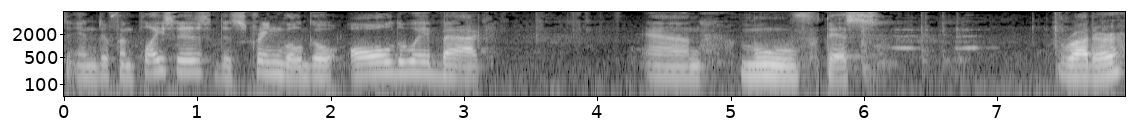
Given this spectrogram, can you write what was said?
in different places. The string will go all the way back and move this rudder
